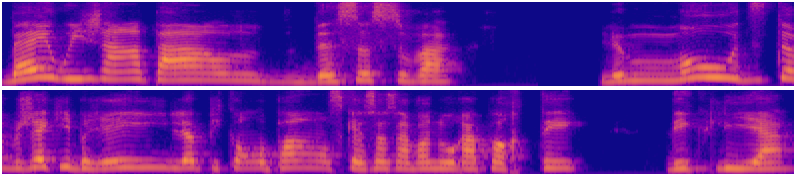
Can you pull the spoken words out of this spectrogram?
Ben oui, j'en parle de ça souvent. Le maudit objet qui brille, là, puis qu'on pense que ça, ça va nous rapporter des clients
